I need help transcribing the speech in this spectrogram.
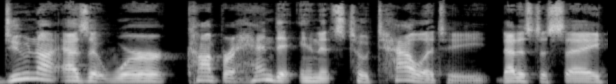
do not, as it were, comprehend it in its totality. That is to say,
